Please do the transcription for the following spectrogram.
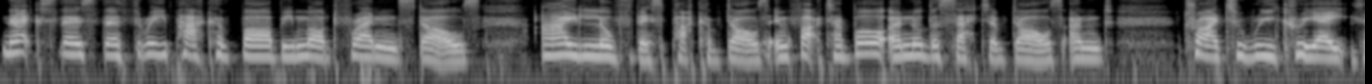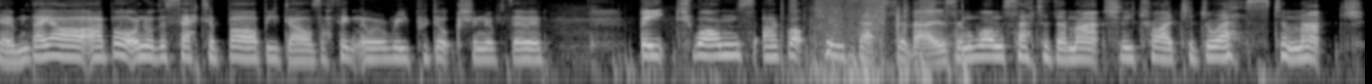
Next, there's the three pack of Barbie Mod Friends dolls. I love this pack of dolls. In fact, I bought another set of dolls and tried to recreate them. They are, I bought another set of Barbie dolls. I think they were a reproduction of the beach ones. I've got two sets of those and one set of them I actually tried to dress to match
